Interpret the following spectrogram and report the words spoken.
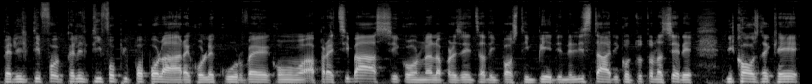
per il tifo, per il tifo più popolare, con le curve con, a prezzi bassi, con la presenza dei posti in piedi negli stadi, con tutta una serie di cose che,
